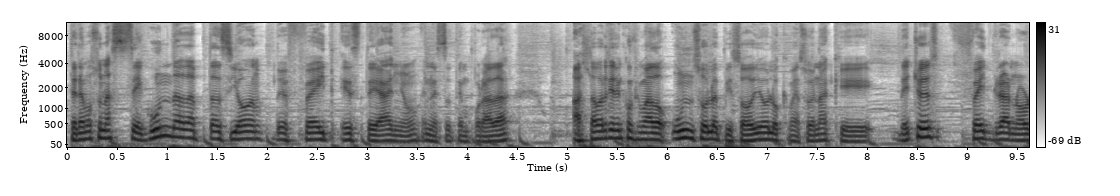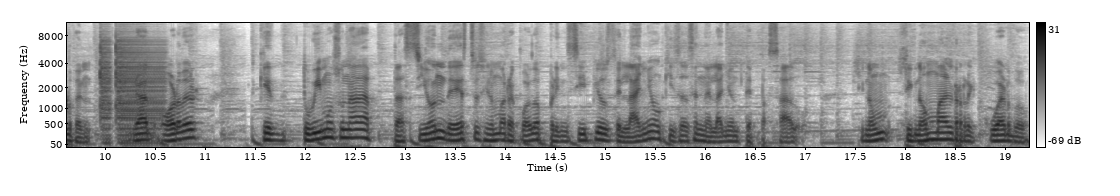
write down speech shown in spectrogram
Tenemos una segunda adaptación de Fate este año, en esta temporada, hasta ahora tienen confirmado un solo episodio, lo que me suena que de hecho es Fate Grand Order. Grand Order que tuvimos una adaptación de esto, si no me recuerdo, a principios del año o quizás en el año antepasado. Si no, si no mal recuerdo.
